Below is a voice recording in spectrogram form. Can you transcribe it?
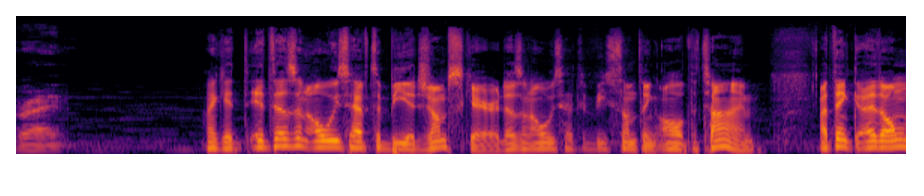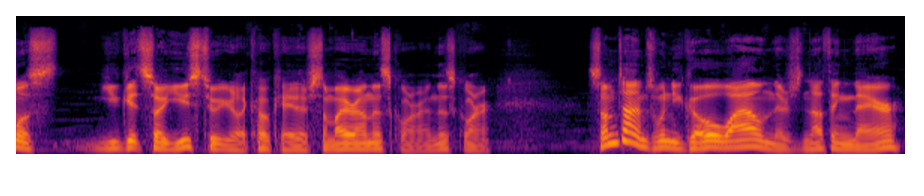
Right. Like it, it doesn't always have to be a jump scare. It doesn't always have to be something all the time. I think it almost you get so used to it, you're like, okay, there's somebody around this corner and this corner. Sometimes when you go a while and there's nothing there,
